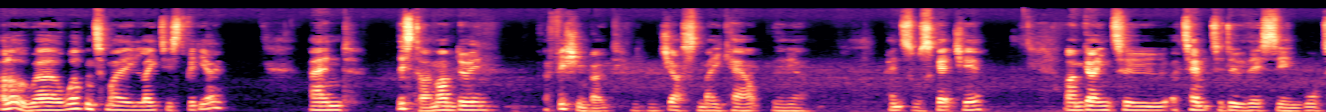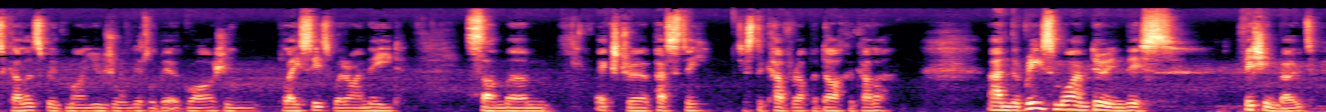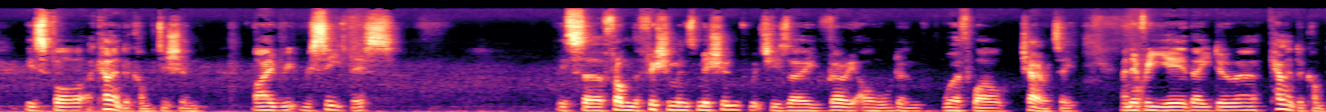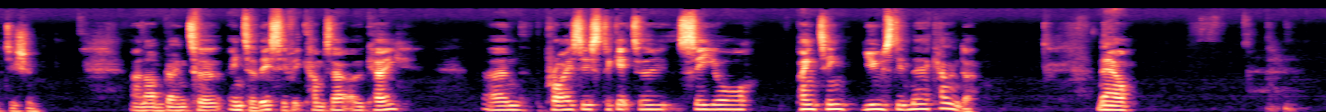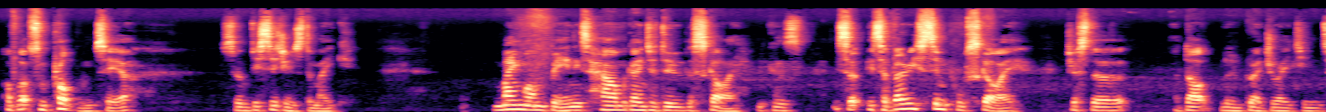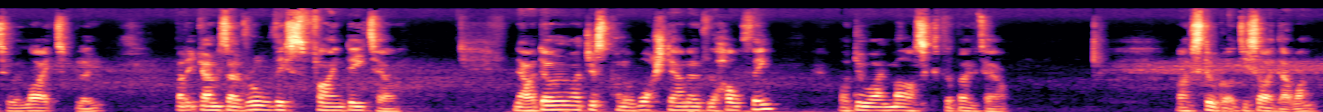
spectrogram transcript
Hello, uh, welcome to my latest video and this time I'm doing a fishing boat. You can just make out the uh, pencil sketch here. I'm going to attempt to do this in watercolours with my usual little bit of gouache in places where I need some um, extra opacity just to cover up a darker colour. And the reason why I'm doing this fishing boat is for a calendar competition I re received this. It's uh, from the Fishermen's Mission, which is a very old and worthwhile charity. And every year they do a calendar competition. And I'm going to enter this if it comes out okay. And the prize is to get to see your painting used in their calendar. Now, I've got some problems here, some decisions to make main one being is how am I going to do the sky? Because it's a it's a very simple sky just a, a dark blue graduating to a light blue but it goes over all this fine detail. Now do I just put a wash down over the whole thing or do I mask the boat out? I've still got to decide that one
